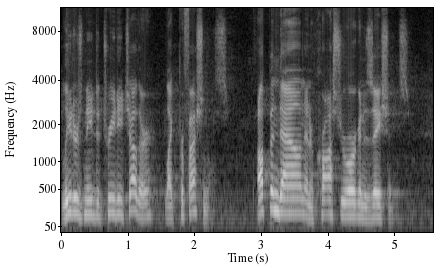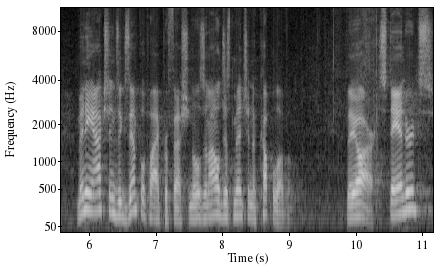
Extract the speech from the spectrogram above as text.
leaders need to treat each other like professionals, up and down and across your organizations. Many actions exemplify professionals, and I'll just mention a couple of them. They are standards,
